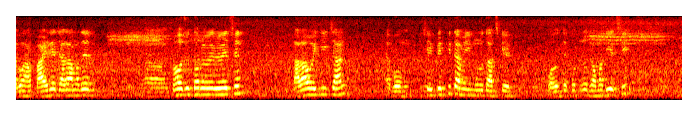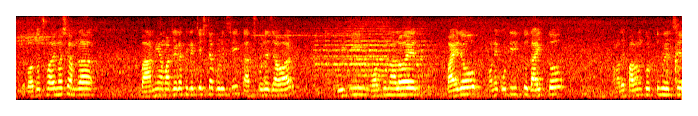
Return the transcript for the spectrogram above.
এবং বাইরে যারা আমাদের সহযোদ্ধা রয়ে, রয়েছেন, তারাও এটি চান এবং সেই প্রেক্ষিতে আমি মূলত আজকে পদত্যাগপত্র জমা দিয়েছি। গত ছয় মাসে আমরা বা আমি আমার জায়গা থেকে চেষ্টা করেছি কাজ করে যাওয়ার। দুইটি মন্ত্রণালয়ের বাইরেও অনেক অতিরিক্ত দায়িত্ব আমাদের পালন করতে হয়েছে।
